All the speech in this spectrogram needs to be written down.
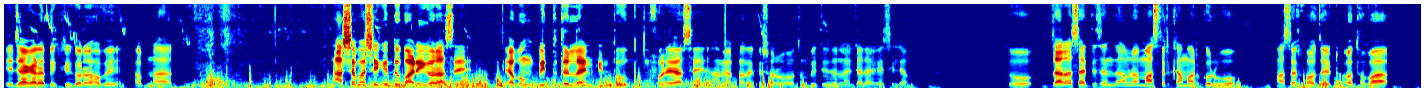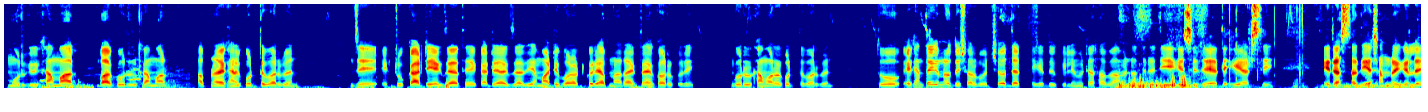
এই জায়গাটা বিক্রি করা হবে আপনার। আশেপাশে কিন্তু বাড়িঘর আছে এবং বিদ্যুতের লাইন কিন্তু উপরে আছে। আমি আপনাদেরকে সর্বপ্রথম বিদ্যুতের লাইনটা দেখাইছিলাম। তো যারা চাইতেছেন যে আমরা মাছের খামার করব, মাছের প্রজেক্ট অথবা মুরগির খামার বা গরুর খামার, আপনারা এখানে করতে পারবেন। যে একটু কাটি এক জায়গা থেকে কাটি এক জায়গা দিয়ে মাটি ভরাট করে আপনারা একটা ঘর করে গরুর খামারও করতে পারবেন। তো এখান থেকে নদী সর্বোচ্চ দেড় থেকে দুই কিলোমিটার হবে। আমি নদীতে দিয়ে গেছি, যে দেখে আসছি। এই রাস্তা দিয়ে সামনে গেলে,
